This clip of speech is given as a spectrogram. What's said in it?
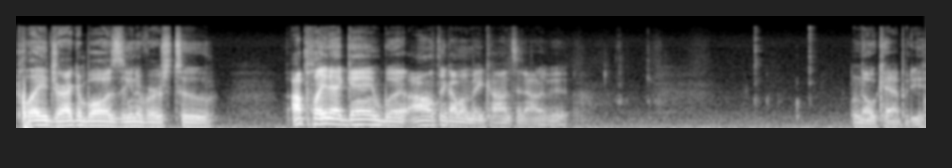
Play Dragon Ball Xenoverse 2. I play that game, but I don't think I'm to make content out of it. No capity.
